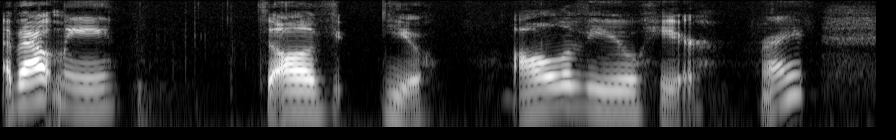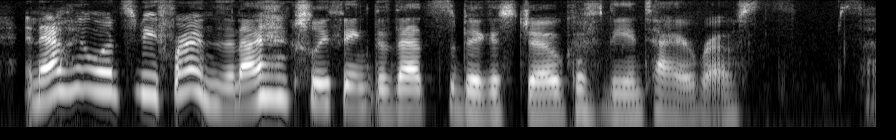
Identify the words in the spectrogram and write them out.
about me to all of you, all of you here, right? And now he wants to be friends, and I actually think that that's the biggest joke of the entire roast. So.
